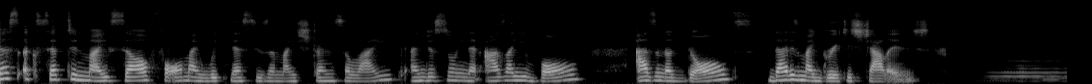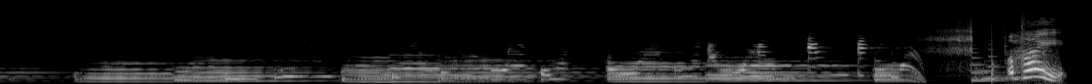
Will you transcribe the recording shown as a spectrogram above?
just accepting myself for all my weaknesses and my strengths alike, and just knowing that as I evolve as an adult, that is my greatest challenge. Oh, hi,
